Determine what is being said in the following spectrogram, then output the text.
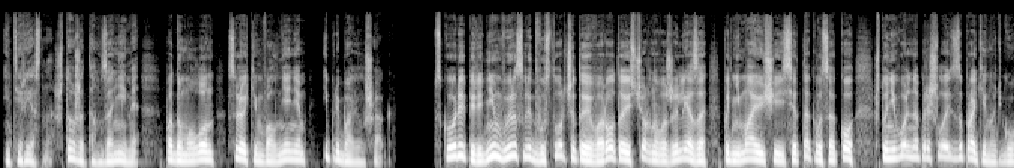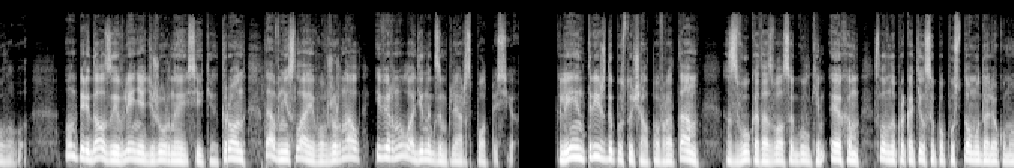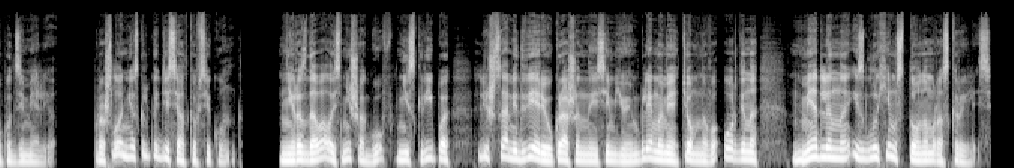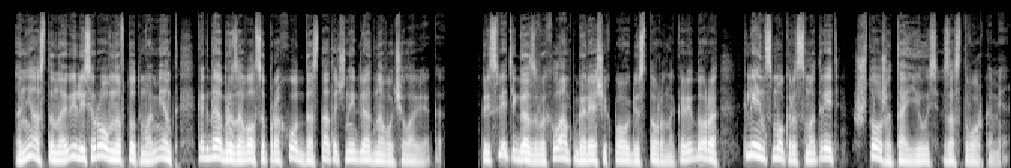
Интересно, что же там за ними? Подумал он с легким волнением и прибавил шаг. Вскоре перед ним выросли двустворчатые ворота из черного железа, поднимающиеся так высоко, что невольно пришлось запрокинуть голову. Он передал заявление дежурной Сики Трон, та внесла его в журнал и вернул один экземпляр с подписью. Клейн трижды постучал по вратам, звук отозвался гулким эхом, словно прокатился по пустому далекому подземелью. Прошло несколько десятков секунд. Не раздавалось ни шагов, ни скрипа, лишь сами двери, украшенные семью эмблемами темного ордена, медленно и с глухим стоном раскрылись. Они остановились ровно в тот момент, когда образовался проход, достаточный для одного человека. При свете газовых ламп, горящих по обе стороны коридора, Клейн смог рассмотреть, что же таилось за створками.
